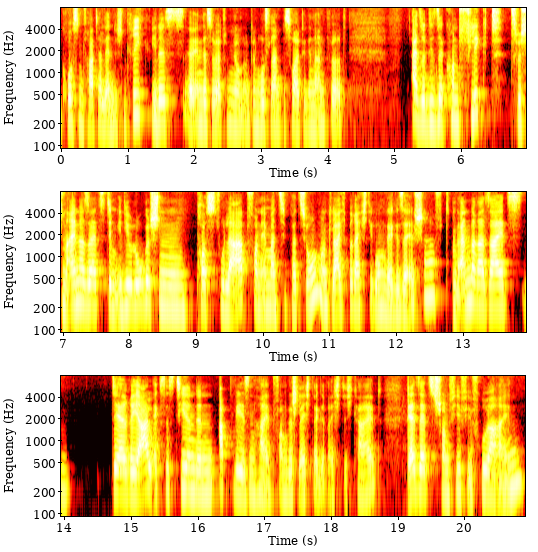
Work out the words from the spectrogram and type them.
großen Vaterländischen Krieg, wie das äh, in der Sowjetunion und in Russland bis heute genannt wird. Also dieser Konflikt zwischen einerseits dem ideologischen Postulat von Emanzipation und Gleichberechtigung der Gesellschaft und andererseits der real existierenden Abwesenheit von Geschlechtergerechtigkeit, der setzt schon viel, viel früher ein.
